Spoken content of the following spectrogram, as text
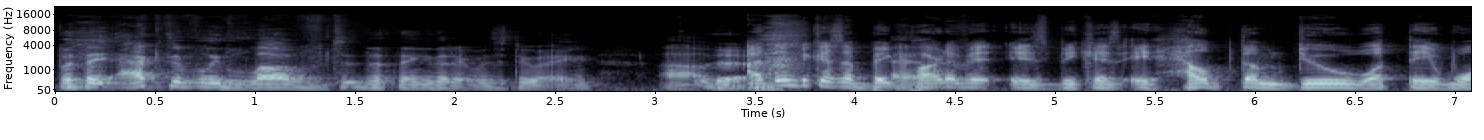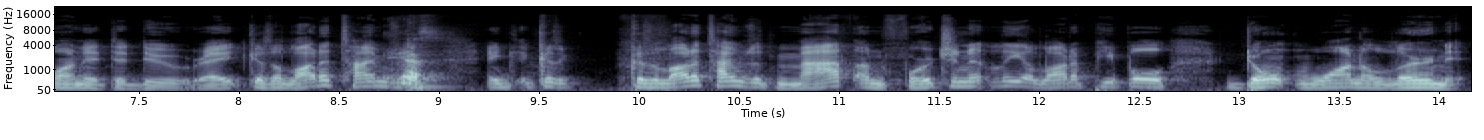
but they actively loved the thing that it was doing. Um, yeah. I think because a big and, part of it is because it helped them do what they wanted to do, right? Because a lot of times, yes. because because a lot of times with math, unfortunately, a lot of people don't want to learn it,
